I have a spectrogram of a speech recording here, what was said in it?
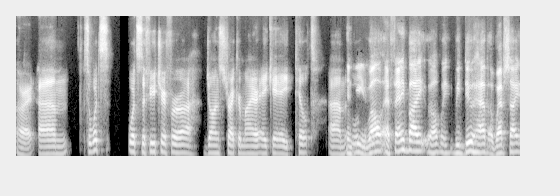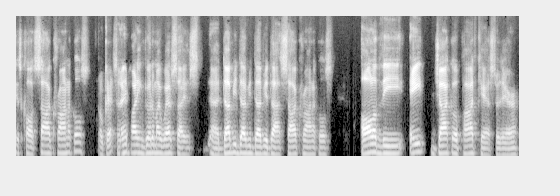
All right. Um. So what's what's the future for uh, John Stryker Meyer, aka Tilt? Um, Indeed. Well, if anybody, well, we we do have a website. It's called SOG Chronicles. Okay. So anybody can go to my website. It's uh. All of the eight Jocko podcasts are there.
